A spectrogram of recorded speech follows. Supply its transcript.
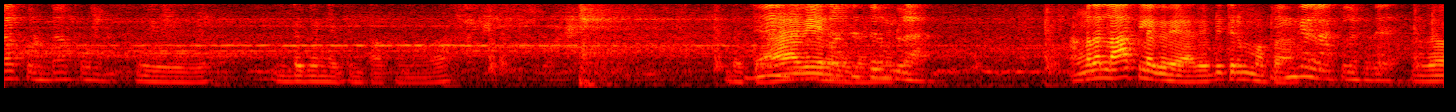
மாதிரி பேக்வர்ட் பேக்வர்ட் ஐயோ, இந்த கன் எப்படின்னு பார்க்கணுங்களா இந்த தேவையே இல்லை திரும்பல. அங்கே தான் லாக்கில் இருக்குது அது எப்படி திரும்பப்பா எங்க லாக்ல இருக்குது. அதோ.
